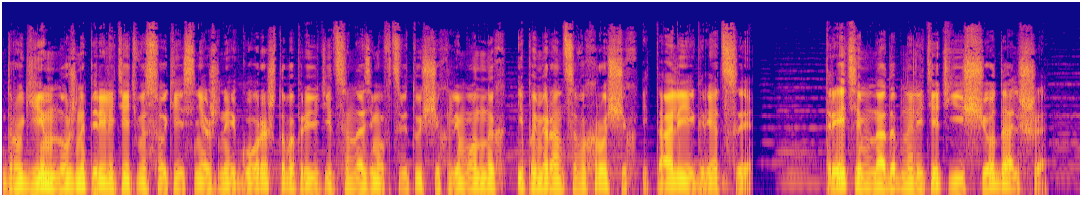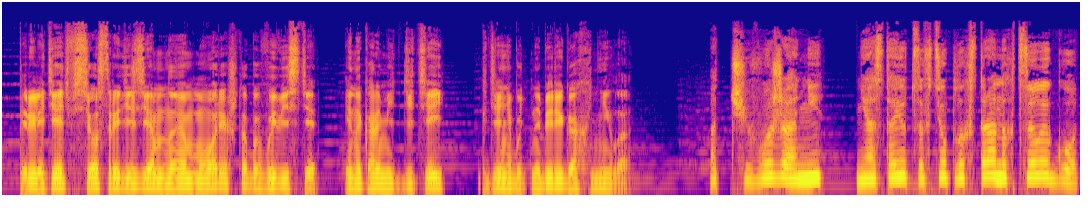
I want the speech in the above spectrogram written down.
Другим нужно перелететь высокие снежные горы, чтобы приютиться на зиму в цветущих лимонных и померанцевых рощах Италии и Греции. Третьим надо бы налететь еще дальше – перелететь все Средиземное море, чтобы вывести и накормить детей где-нибудь на берегах Нила. Отчего же они не остаются в теплых странах целый год,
